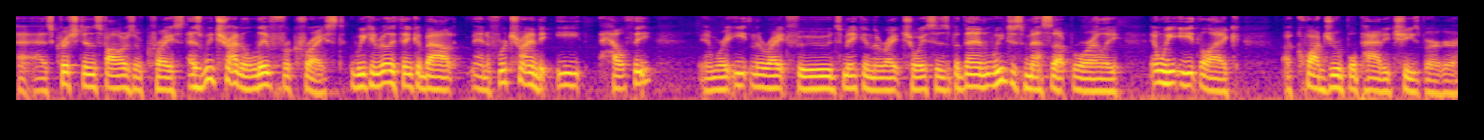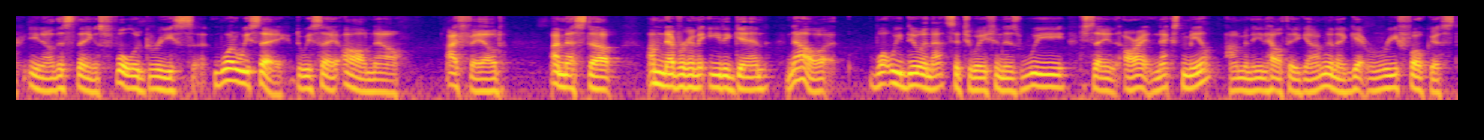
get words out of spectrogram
as Christians, followers of Christ, as we try to live for Christ, we can really think about, man, if we're trying to eat healthy and we're eating the right foods, making the right choices, but then we just mess up royally and we eat like a quadruple patty cheeseburger. You know, this thing is full of grease. What do we say? Do we say, oh no, I failed. I messed up. I'm never going to eat again? No. What we do in that situation is we say, all right, next meal, I'm going to eat healthy again. I'm going to get refocused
